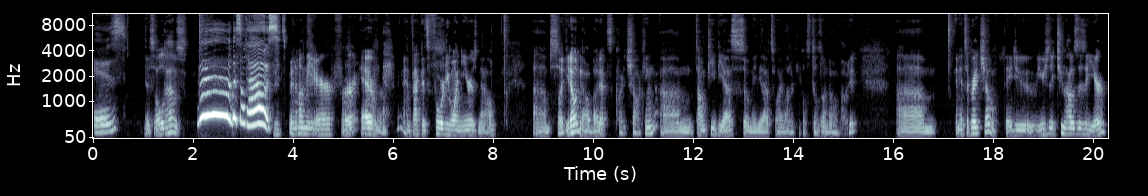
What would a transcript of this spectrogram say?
is This old house. woo this old house It's been on the air forever. In fact, it's 41 years now. Um, so if you don't know about it, it's quite shocking. Um, it's on PBS, so maybe that's why a lot of people still don't know about it. Um, and it's a great show. They do usually two houses a year.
